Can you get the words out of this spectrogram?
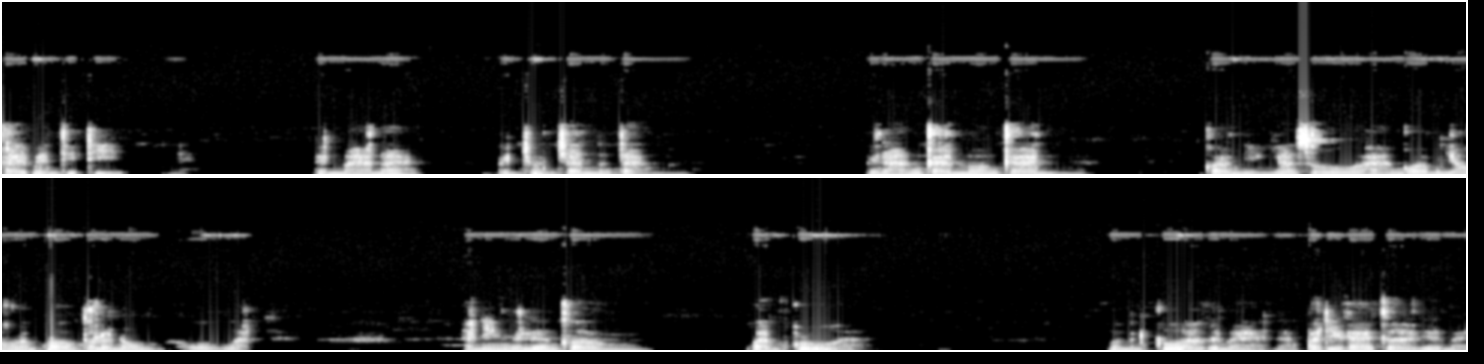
กลายเป็นทิฏฐิเป็นมานะ เป็นชนชั้นต่างๆ เป็นหางการมองการ ความหยิ่งยโสหางความยองลำพองตระนงโอวัดอันนี้เป็นเรื่องของความกลัว มันมันกลัวขึ้นมานะปฏิฆาเกิดขึ้นมา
